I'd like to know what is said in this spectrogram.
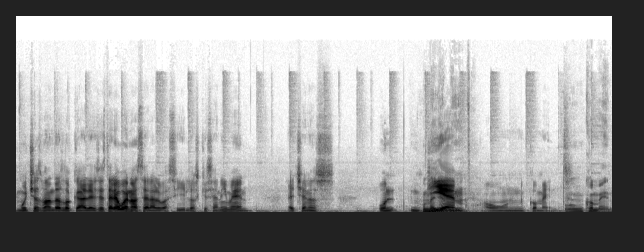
muchas bandas locales. Estaría bueno hacer algo así. Los que se animen, échenos un DM o un comment. Un comment.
